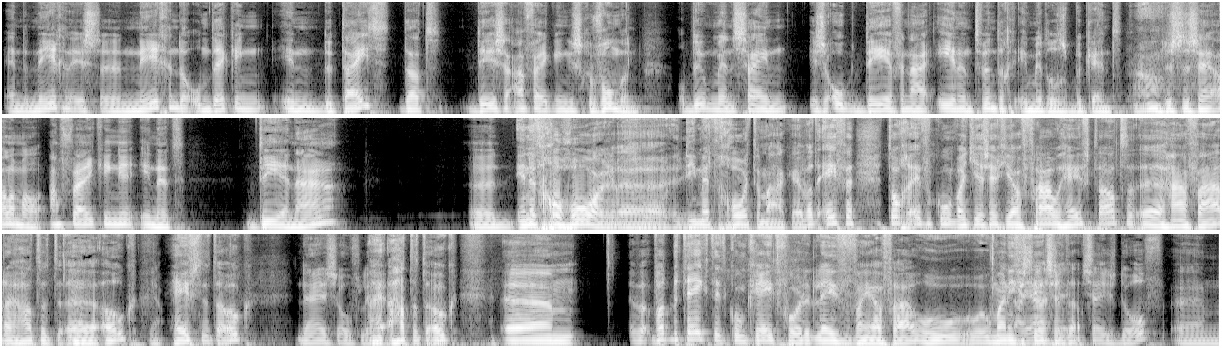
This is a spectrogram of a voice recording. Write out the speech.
En de negen is de negende ontdekking in de tijd dat deze afwijking is gevonden. Op dit moment zijn, is ook DFNA 21 inmiddels bekend. Oh. Dus er zijn allemaal afwijkingen in het DNA. eh, In het gehoor, eh, die met gehoor te maken hebben. Wat even, toch even, kom- want jij zegt jouw vrouw heeft dat. eh, haar vader had het ook. Heeft het ook. Nee, is overleden. Had het ook. Ehm, wat betekent dit concreet voor het leven van jouw vrouw? Hoe, hoe manifesteert Nou ja, zich dat? zij is doof. Ehm,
